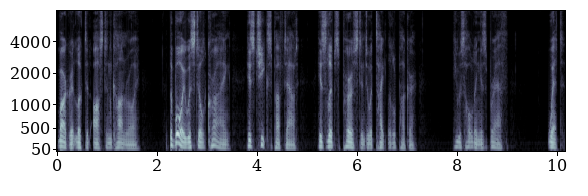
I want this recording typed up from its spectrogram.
Margaret looked at Austin Conroy. The boy was still crying, his cheeks puffed out, his lips pursed into a tight little pucker. He was holding his breath. Wet,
